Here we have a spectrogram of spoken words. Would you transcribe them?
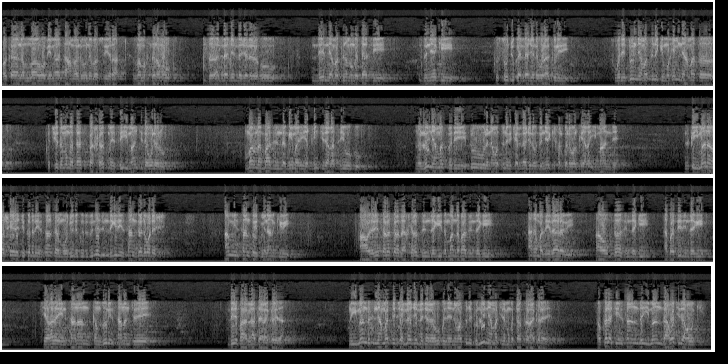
وکان الله بما تعملون بصيرا زما محترمو د الله جل جلاله ډېر نعمتونه موږ تاسې دنیا کې که سوچ وکړو الله جله راکړي دي خو په دې ټول نعمتونو کې مهم نعمت که چېرته موږ تاسې په آخرت باندې صحیح ایمان چې دی ولرو مرګ نه بعد زندګۍ باندې یقین چې د هغه صحیح وکړو نو لوی نعمت په دې ټولو نعمتونو کې چې الله جله دنیا کې خلکو له ورکوي هغه ایمان دی ځکه ایمان هغه شی دی چې کله د انسان سره موجود وي، که د دنیا زندګي د انسان ګډه وډه شي، هم انسان په اطمینان کې وي او د دې سره سره د آخرت زندګي، د مرګ نه بعد زندګي هغه مزېداره وي او اوږده زندګي، ابدي زندګي چې هغه د انسانان، کمزور انسانان چې دی، د دې لپاره الله تیاره کړې ده. نو ایمان داسې نعمت دی چې الله جل جلاله په دې نعمتونو کې لوی نعمت چې دی موږ تاسو ته راکړی دی او کله چې انسان د ایمان دعوه چې دی هغه وکړي،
